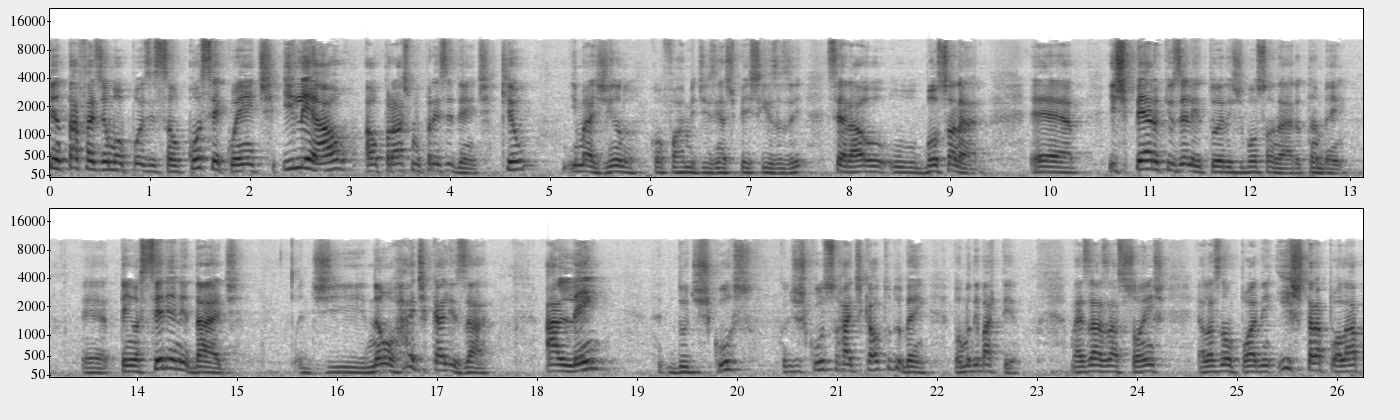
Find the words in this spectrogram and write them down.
tentar fazer uma oposição consequente e leal ao próximo presidente, que eu imagino, conforme dizem as pesquisas aí, será o, o Bolsonaro. É, espero que os eleitores de Bolsonaro também é, tenham a serenidade de não radicalizar além do discurso. O discurso radical, tudo bem, vamos debater mas as ações elas não podem extrapolar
